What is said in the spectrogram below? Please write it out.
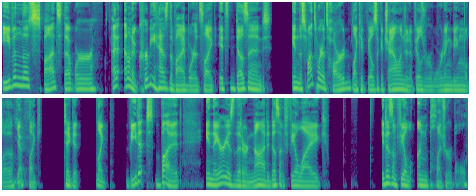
even the spots that were I, I don't know Kirby has the vibe where it's like it doesn't in the spots where it's hard like it feels like a challenge and it feels rewarding being able to Yep. like take it like beat it but in the areas that are not it doesn't feel like it doesn't feel unpleasurable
